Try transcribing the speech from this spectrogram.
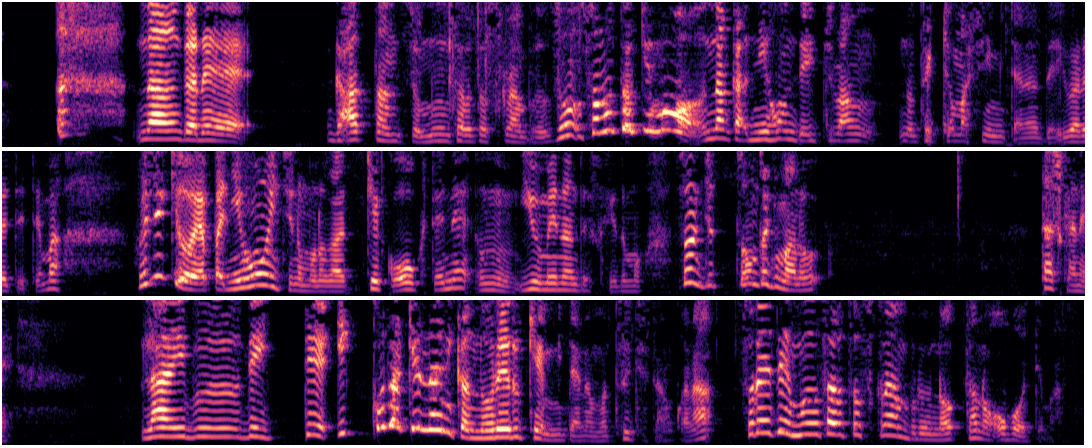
なんかね、があったんですよ、ムーンサルトスクランブル。そその時も、なんか日本で一番の絶叫マシンみたいなので言われてて、まあ、富士急はやっぱり日本一のものが結構多くてね、うん、有名なんですけども、その、その時もあの、確かね、ライブで行って、一個だけ何か乗れる券みたいなのがついてたのかなそれでムーンサルトスクランブル乗ったのを覚えてます。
